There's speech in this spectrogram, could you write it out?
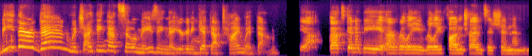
be there then, which I think that's so amazing that you're going to get that time with them yeah that's going to be a really really fun transition and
